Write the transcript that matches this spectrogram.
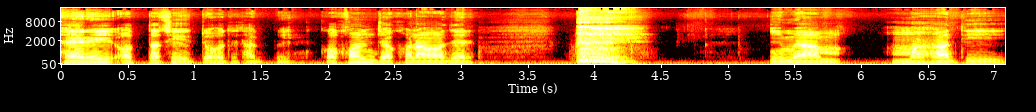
ঘেরেই অত্যাচারিত হতে থাকবে। কখন? যখন আমাদের ইমাম মাহাদি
